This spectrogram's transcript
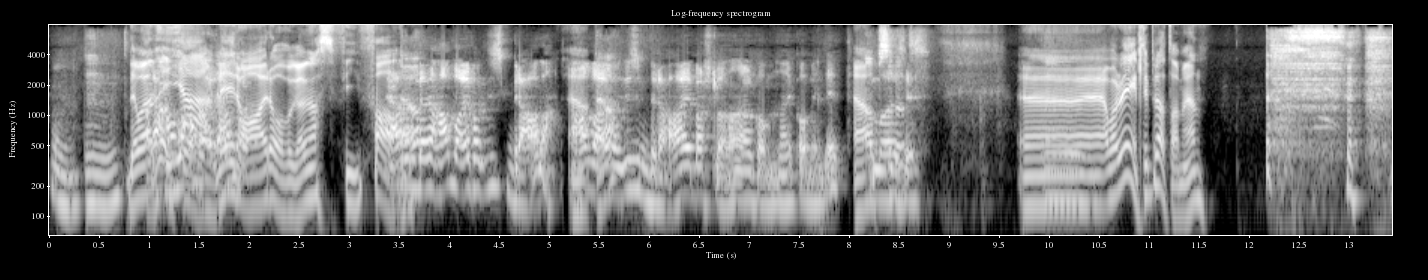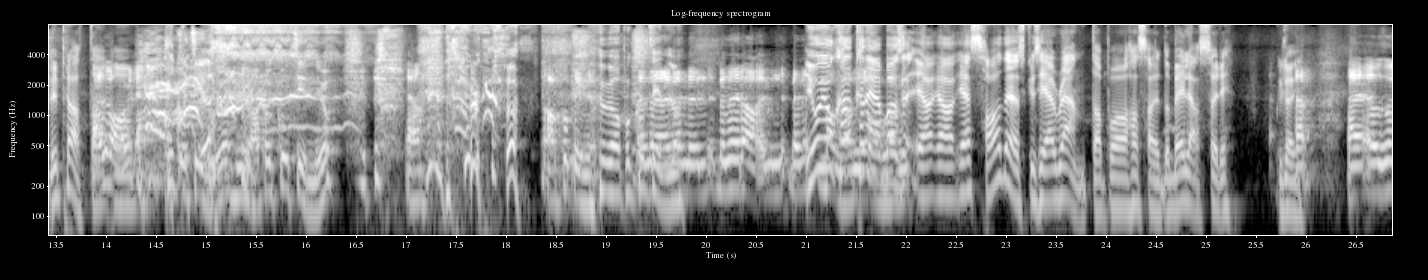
Mm. Det var en jævlig rar overgang, ass. Fy faen. Ja, men han var jo faktisk bra, da. Han var Ja. faktisk bra i Barcelona da han kom, kom inn dit. Ja, absolutt. Eh, hva var det du egentlig prata om igjen? Vi prata om Coutinho. Du var på Coutinho. Ja. ja, Coutinho. Hun var på Coutinho. Men, men, men, men, men Jo, jo, kan, kan jeg bare si ja, ja, Jeg sa det jeg skulle si. Jeg ranta på Hazard og Bale. Ja, sorry. Beklager. Ja. altså,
